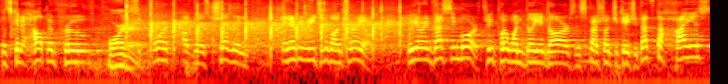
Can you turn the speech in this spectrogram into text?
that's going to help improve Order. the support of those children in every region of Ontario. We are investing more, $3.1 billion in special education. That's the highest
